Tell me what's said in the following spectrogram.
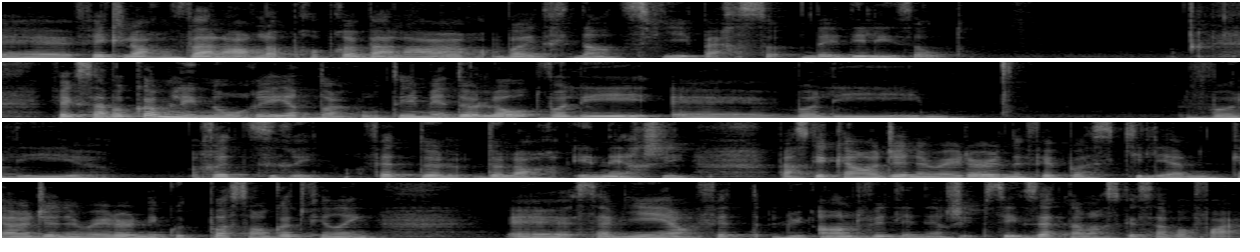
Euh, fait que leur valeur, leur propre valeur, va être identifiée par ça, d'aider les autres. Fait que ça va comme les nourrir d'un côté, mais de l'autre, va les, euh, va les, va les retirer, en fait, de, de, leur énergie. Parce que quand un generator ne fait pas ce qu'il aime, quand un generator n'écoute pas son gut feeling, euh, ça vient en fait lui enlever de l'énergie. C'est exactement ce que ça va faire.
